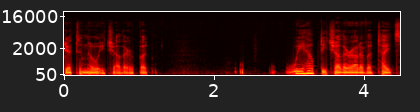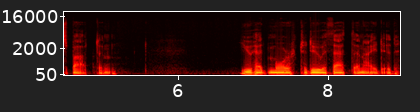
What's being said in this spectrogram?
get to know each other, but we helped each other out of a tight spot, and you had more to do with that than I did.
